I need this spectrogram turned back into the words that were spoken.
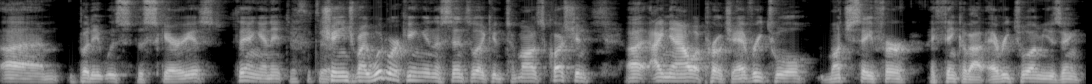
Um, but it was the scariest thing and it Just the tip. changed my woodworking in the sense like in Tomas' question, uh, I now approach every tool much safer. I think about every tool I'm using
